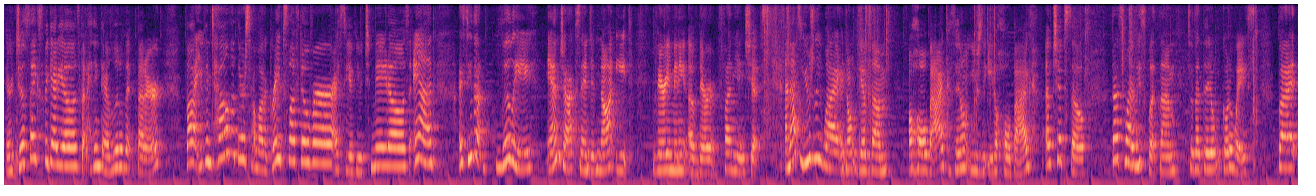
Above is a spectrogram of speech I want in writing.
They're just like SpaghettiOs, but I think they're a little bit better. But you can tell that there's a lot of grapes left over. I see a few tomatoes, and I see that Lily and Jackson did not eat very many of their Funyun chips. And that's usually why I don't give them a whole bag, because they don't usually eat a whole bag of chips, so that's why we split them, so that they don't go to waste. But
